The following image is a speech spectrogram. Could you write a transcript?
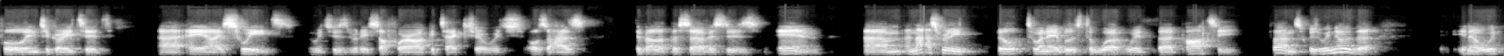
full integrated uh, AI suite, which is really software architecture, which also has developer services in. Um, and that's really built to enable us to work with third party firms because we know that, you know, we,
